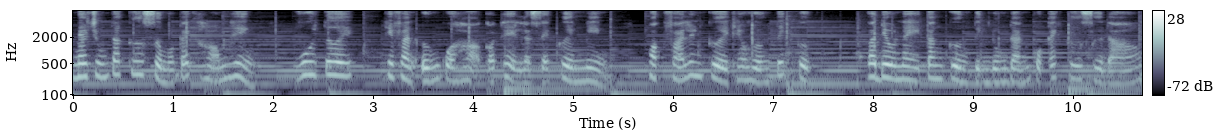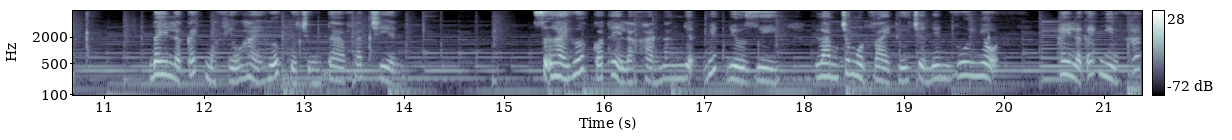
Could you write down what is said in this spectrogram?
Nếu chúng ta cư xử một cách hóm hỉnh, vui tươi thì phản ứng của họ có thể là sẽ cười mỉm hoặc phá lên cười theo hướng tích cực và điều này tăng cường tính đúng đắn của cách cư xử đó. Đây là cách mà khiếu hài hước của chúng ta phát triển. Sự hài hước có thể là khả năng nhận biết điều gì, làm cho một vài thứ trở nên vui nhộn, hay là cách nhìn khác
